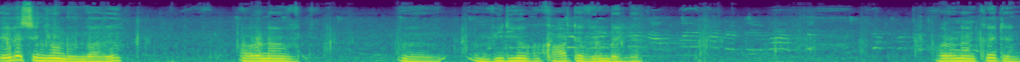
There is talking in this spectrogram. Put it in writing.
வேலை செஞ்சு கொண்டு இருந்தார் அவரை நான் வீடியோவுக்கு காட்ட விரும்பலை. அவரை நான் கேட்டேன்.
